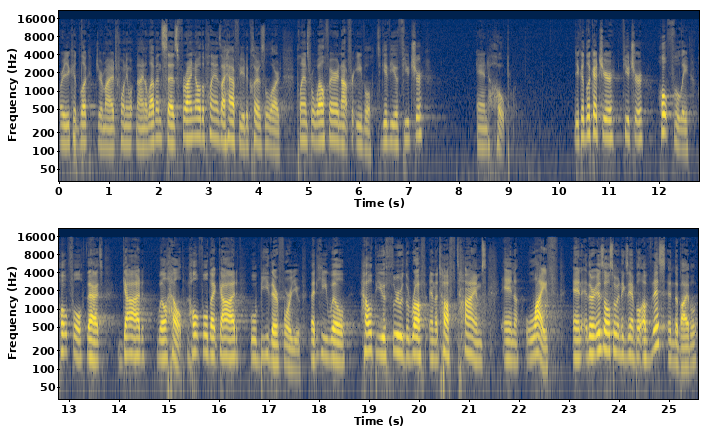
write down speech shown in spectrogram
or you could look, Jeremiah 29 11 says, For I know the plans I have for you, declares the Lord. Plans for welfare and not for evil, to give you a future and hope. You could look at your future hopefully, hopeful that God will help, hopeful that God will be there for you, that He will help you through the rough and the tough times in life. And there is also an example of this in the Bible.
